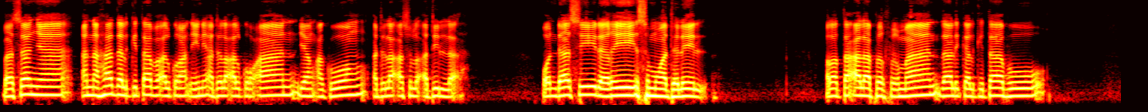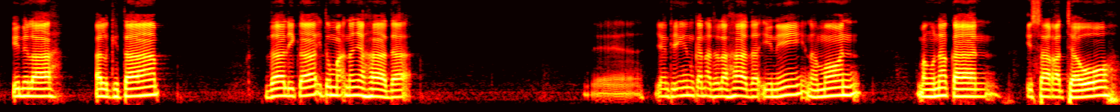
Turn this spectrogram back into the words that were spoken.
bahasanya anna hadal kitab Al-Quran ini adalah Al-Quran yang agung adalah asul adillah. Pondasi dari semua dalil. Allah Ta'ala berfirman, Dalikal kitabu, inilah Alkitab Dalika itu maknanya hada. Yang diinginkan adalah hada ini namun menggunakan isyarat jauh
